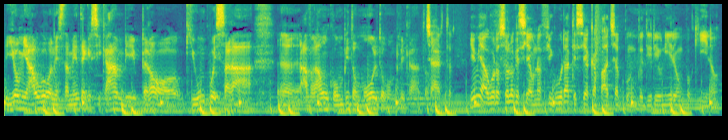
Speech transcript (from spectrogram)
io mi auguro onestamente che si cambi però chiunque sarà eh, avrà un compito molto complicato. Certo. Io mi auguro solo che sia una figura che sia capace appunto di riunire un pochino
